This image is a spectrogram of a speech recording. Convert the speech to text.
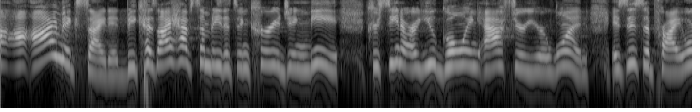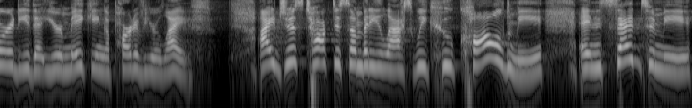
I, am excited because I have somebody that's encouraging me. Christina, are you going after your one? Is this a priority that you're making a part of your life? I just talked to somebody last week who called me and said to me,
